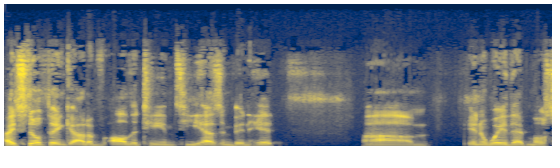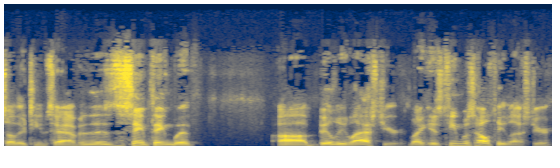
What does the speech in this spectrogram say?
I still think out of all the teams, he hasn't been hit um, in a way that most other teams have. And it's the same thing with uh, Billy last year. Like his team was healthy last year,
